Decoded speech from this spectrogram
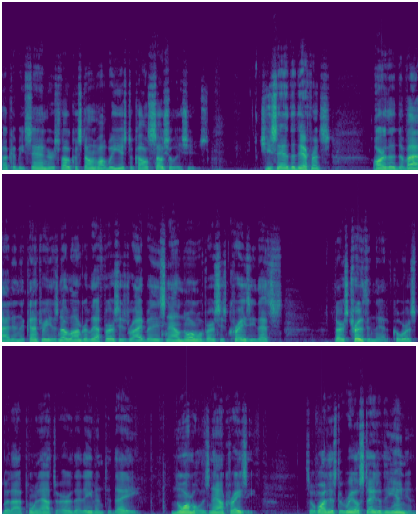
Huckabee Sanders focused on what we used to call social issues. She said the difference or the divide in the country is no longer left versus right, but it's now normal versus crazy. That's there's truth in that, of course, but I point out to her that even today, normal is now crazy. So, what is the real state of the Union?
